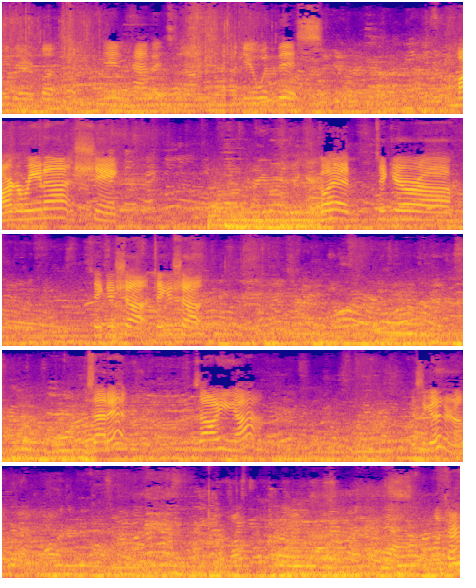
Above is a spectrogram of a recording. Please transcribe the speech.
be there. But they didn't have it, so now I just have to deal with this. Margarita shake. Go ahead, take your uh, take your shot. Take your shot. Is that it? Is that all you got? Is it good or no? Yeah. Want to try?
